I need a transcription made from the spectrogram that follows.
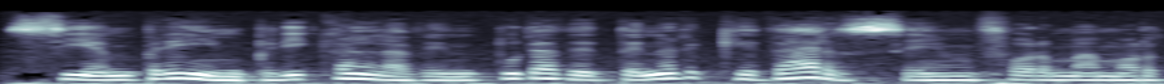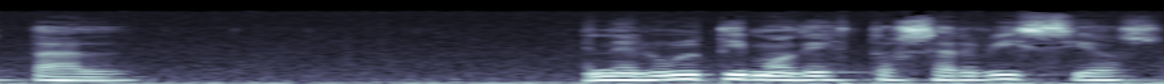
siempre implican la aventura de tener que darse en forma mortal. En el último de estos servicios,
